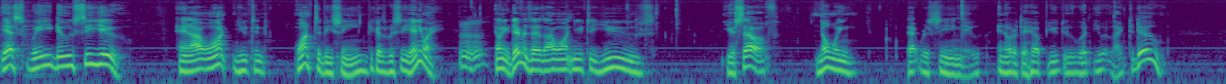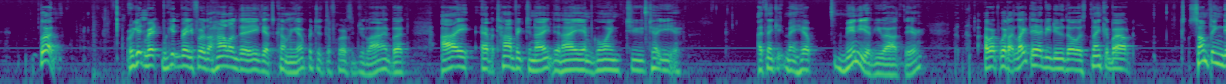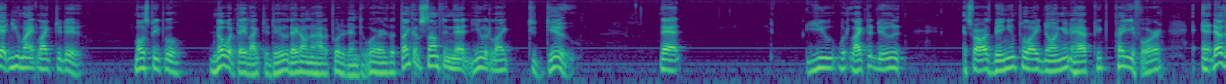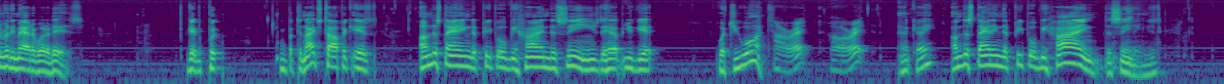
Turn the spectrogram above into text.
Yes, we do see you. And I want you to want to be seen because we see you anyway. Mm-hmm. The only difference is I want you to use yourself knowing that we're seeing you in order to help you do what you would like to do. But we're getting ready we're getting ready for the holiday that's coming up, which is the fourth of July, but I have a topic tonight that I am going to tell you I think it may help many of you out there. What I'd like to have you do though is think about something that you might like to do. Most people know what they like to do, they don't know how to put it into words, but think of something that you would like to do that you would like to do as far as being employed doing it, and have people pay you for it, and it doesn't really matter what it is. Okay, but, but tonight's topic is understanding the people behind the scenes to help you get what you want. All right. All right. Okay? Understanding the people behind the scenes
